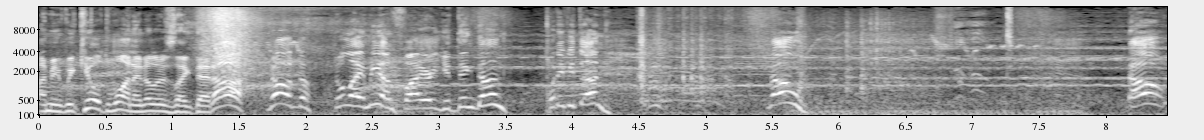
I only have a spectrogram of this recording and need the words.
I mean, we killed one. I know there's like that. Ah! No, no! Don't light me on fire, you ding dong! What have you done? No! No!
